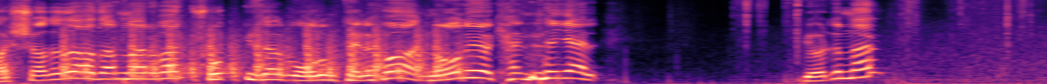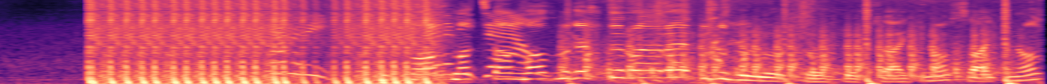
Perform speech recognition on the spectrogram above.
Aşağıda da adamlar var. Çok güzel. Oğlum telefon ne oluyor? Kendine gel. Gördüm lan Enemy. Down. vaz mı geçti? Rare. Dur dur dur dur dur. Sakin ol sakin ol.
